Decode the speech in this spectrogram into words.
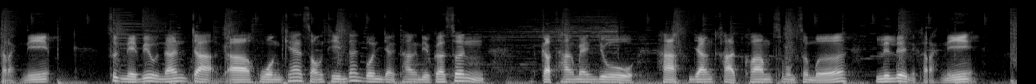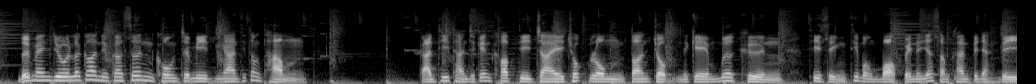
ขณะนี้ ซึ่งเนวิลนั้นจะห่วงแค่ 2 ทีมด้านบนอย่างทางนิวคาสเซิลกับทางแมนยู หากยังขาดความสม่ำเสมอเรื่อยๆในขณะนี้ โดยแมนยูและก็นิวคาสเซิลคงจะมีงานที่ต้องทำการที่ทางเจเกนคอปดีใจชกลมตอนจบในเกมเมื่อคืน ที่สิ่งที่บ่งบอกเป็นนัยสำคัญเป็นอย่างดี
